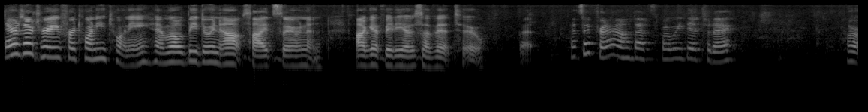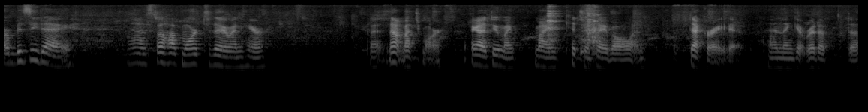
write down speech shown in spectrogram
there's our tree for 2020. And we'll be doing it outside soon. And I'll get videos of it too. But that's it for now. That's what we did today. Our busy day. And I still have more to do in here. But not much more. I gotta do my, my kitchen table and decorate it. And then get rid of the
